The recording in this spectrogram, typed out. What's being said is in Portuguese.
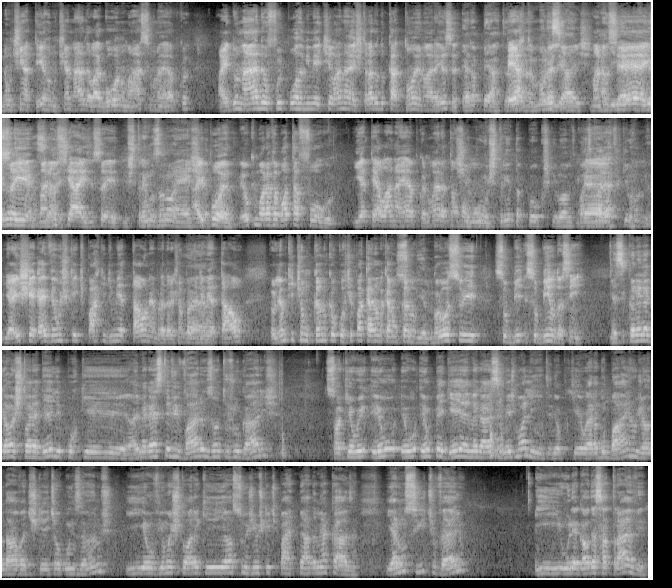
não tinha aterro, não tinha nada, lagoa no máximo na época. Aí do nada eu fui, porra, me meti lá na estrada do Catonho, não era isso? Era perto. Perto, era Mananciais. Mananciais, é, isso aí, Mananciais. Mananciais, isso aí. Extremo Zona Oeste. Aí, pô, eu que morava em Botafogo, e até lá na época não era tão tipo, comum. uns 30 e poucos quilômetros, quase é, 40 quilômetros. E aí chegar e ver um skate park de metal, né, brother? Chama é. de metal. Eu lembro que tinha um cano que eu curti pra caramba, que era um cano subindo. grosso e subi, subindo, assim. Esse cano é legal a história dele porque a MHS teve vários outros lugares, só que eu, eu, eu, eu peguei a MHS mesmo ali, entendeu? Porque eu era do bairro, já andava de skate há alguns anos e eu vi uma história que ia surgir um skate park perto da minha casa. E era um sítio velho. E o legal dessa trave,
